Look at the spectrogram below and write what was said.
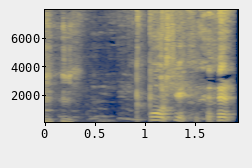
Bullshit.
